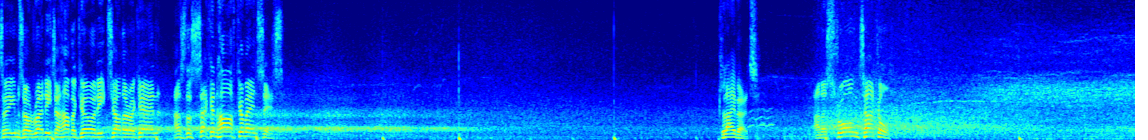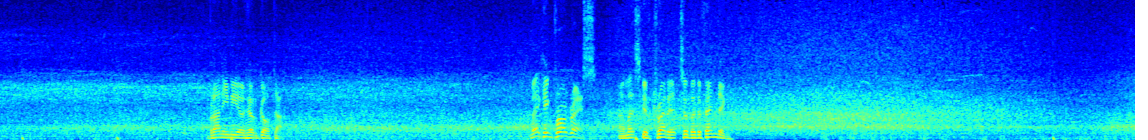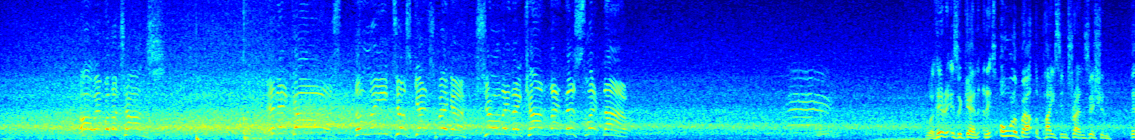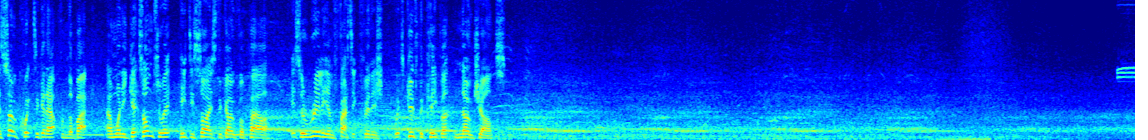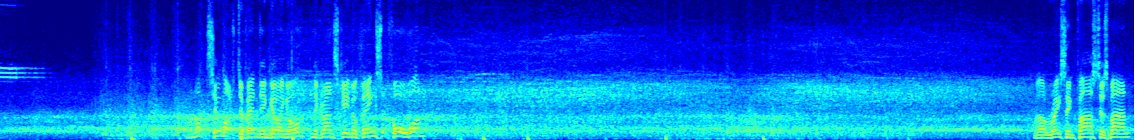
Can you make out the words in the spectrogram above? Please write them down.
Teams are ready to have a go at each other again as the second half commences. Kluivert. And a strong tackle. Branimir Hrgota. Making progress. And let's give credit to the defending. Oh, in with a chance. In it goes! The lead just gets bigger. Surely they can't let this slip now. Well, here it is again, and it's all about the pace in transition. They're so quick to get out from the back, and when he gets onto it, he decides to go for power. It's a really emphatic finish, which gives the keeper no chance. Well, not too much defending going on in the grand scheme of things. 4-1. Well, racing past his man.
